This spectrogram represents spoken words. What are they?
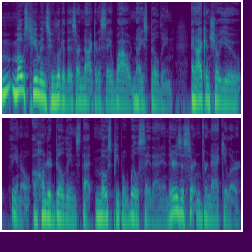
m- most humans who look at this are not going to say wow nice building. And i can show you you know a hundred buildings that most people will say that in. There is a certain vernacular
